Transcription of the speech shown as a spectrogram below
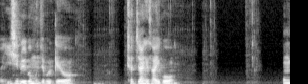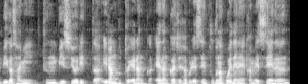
21번 문제 볼게요. 첫 장이 4이고 공비가 3이 등비 수열이 있다. 1항부터 n항까지 합을 SN 두분 갖고 해야 되네. 그럼 SN은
